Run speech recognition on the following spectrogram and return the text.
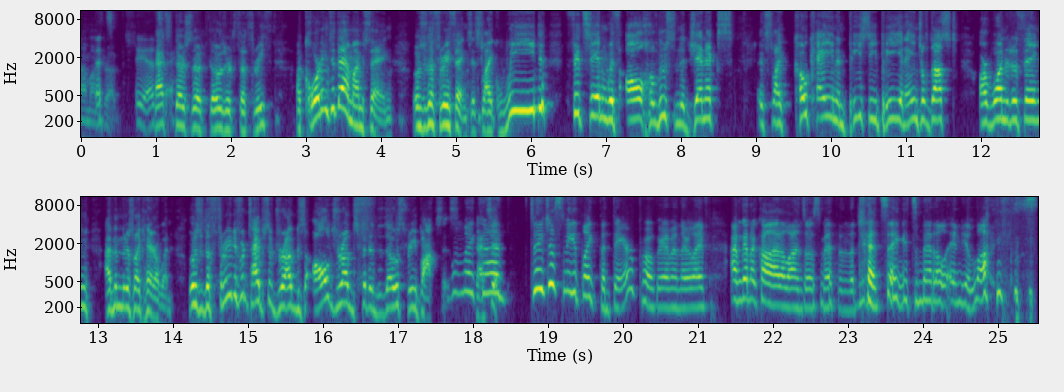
i'm on That's- drugs Yeah, that's fair. there's the those are the three according to them i'm saying those are the three things it's like weed fits in with all hallucinogenics it's like cocaine and pcp and angel dust are one other thing and then there's like heroin those are the three different types of drugs all drugs fit into those three boxes Oh my That's god. it. They just need like the dare program in their life. I'm gonna call out Alonzo Smith in the chat saying it's metal in your lungs.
